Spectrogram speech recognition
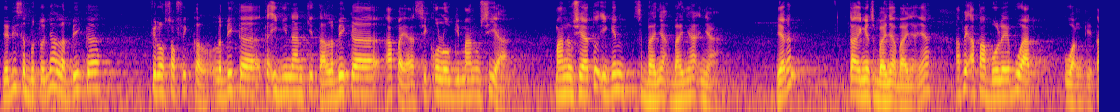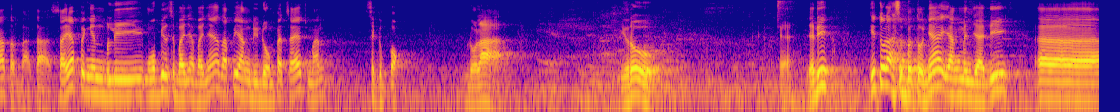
Jadi sebetulnya lebih ke philosophical, lebih ke keinginan kita, lebih ke apa ya, psikologi manusia. Manusia itu ingin sebanyak-banyaknya ya kan? Kita ingin sebanyak-banyaknya, tapi apa boleh buat? Uang kita terbatas. Saya pengen beli mobil sebanyak-banyaknya, tapi yang di dompet saya cuma segepok dolar, euro. Ya, jadi itulah sebetulnya yang menjadi eh,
